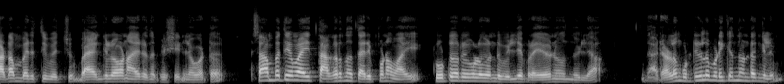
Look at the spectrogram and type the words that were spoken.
കടം വരുത്തി വെച്ചു. ബാങ്ക് ലോണായിരുന്നു ഫിഷിംഗ് ലോട്ട് സാമ്പത്തികമായി തകർന്ന് തരിപ്പണമായി ട്യൂട്ടോറിയലുകൾ കൊണ്ട് വലിയ പ്രയോജനമൊന്നുമില്ല. ധാരാളം കുട്ടികൾ പഠിക്കുന്നുണ്ടെങ്കിലും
